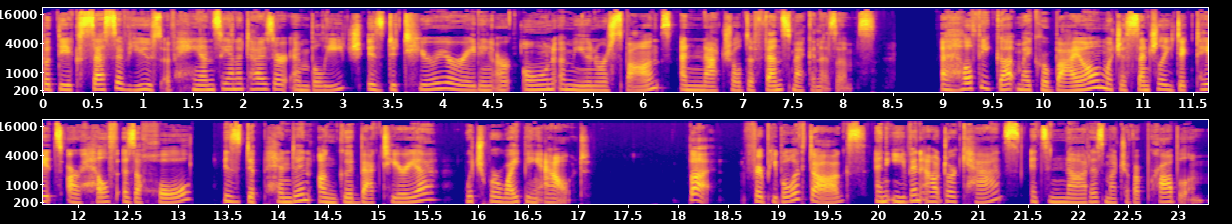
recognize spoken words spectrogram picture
but the excessive use of hand sanitizer and bleach is deteriorating our own immune response and natural defense mechanisms. A healthy gut microbiome, which essentially dictates our health as a whole, is dependent on good bacteria, which we're wiping out. But for people with dogs and even outdoor cats, it's not as much of a problem.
